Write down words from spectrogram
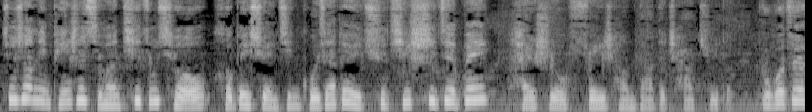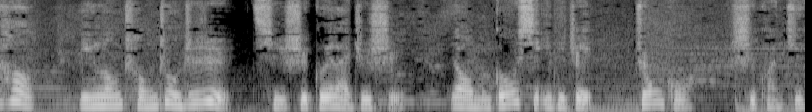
就像你平时喜欢踢足球和被选进国家队去踢世界杯，还是有非常大的差距的。不过最后，银龙重铸之日，骑士归来之时，让我们恭喜 EDG，中国是冠军。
